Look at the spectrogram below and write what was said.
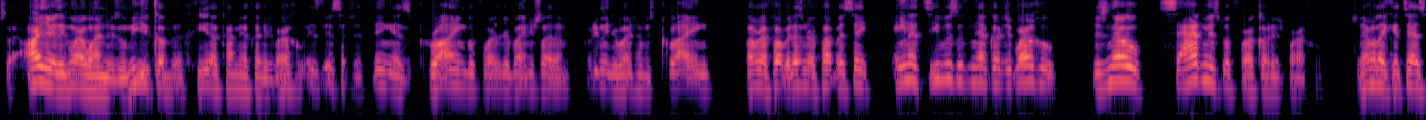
So are there, the Gemara wonders, uh, is there such a thing as crying before the Rabbi Shalom? What do you mean the Rabbi Shalom is crying? Doesn't Rav say, There's no sadness before Kadosh Baruch Hu. Never like it says,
